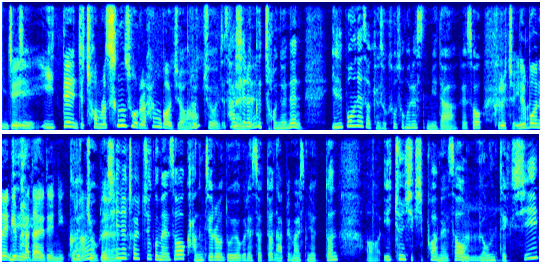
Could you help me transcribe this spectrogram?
이제, 이제 이때 이제 처음으로 승소를 한 거죠. 그렇죠. 이제 사실은 네. 그 전에는 일본에서 계속 소송을 했습니다. 그래서 그렇죠. 일본에게 네. 받아야 되니까. 그렇죠. 네. 신해철주금에서 강제로 노역을 했었던 앞에 말씀드렸던 어, 이춘식 씨 포함해서 음. 염택 씨,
